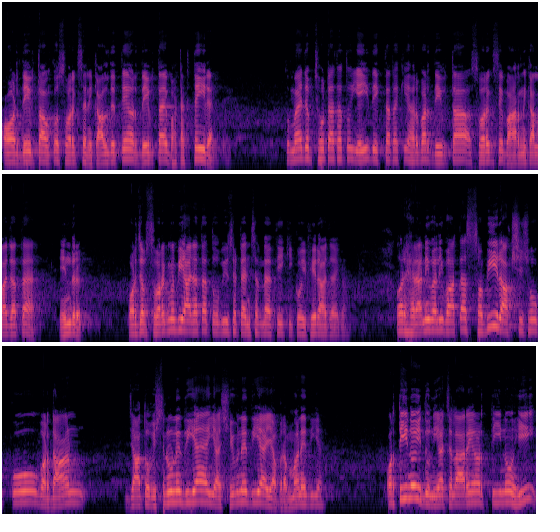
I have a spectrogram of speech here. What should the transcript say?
और देवताओं को स्वर्ग से निकाल देते हैं और देवताएँ भटकते ही रहते हैं। तो मैं जब छोटा था तो यही देखता था कि हर बार देवता स्वर्ग से बाहर निकाला जाता है, इंद्र। और जब स्वर्ग में भी आ जाता तो भी उसे टेंशन रहती कि कोई फिर आ जाएगा। और हैरानी वाली बात है, सभी राक्षसों को वरदान या तो विष्णु ने दिया है, या शिव ने दिया है, या ब्रह्मा ने दिया है। और तीनों ही दुनिया चला रहे हैं, और तीनों ही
